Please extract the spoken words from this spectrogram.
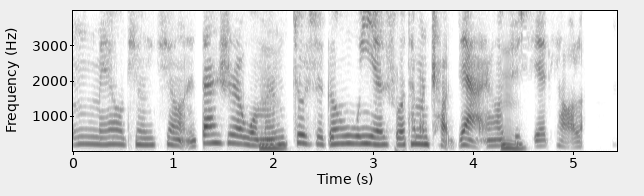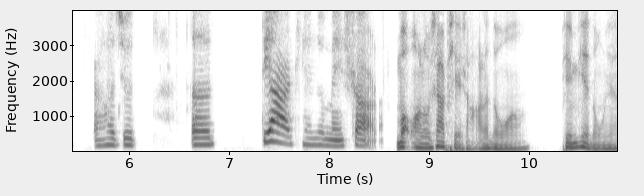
嗯，没有听清，但是我们就是跟物业说他们吵架，然后去协调了，然后就，呃，第二天就没事儿了。往往楼下撇啥了都啊？撇没撇东西？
